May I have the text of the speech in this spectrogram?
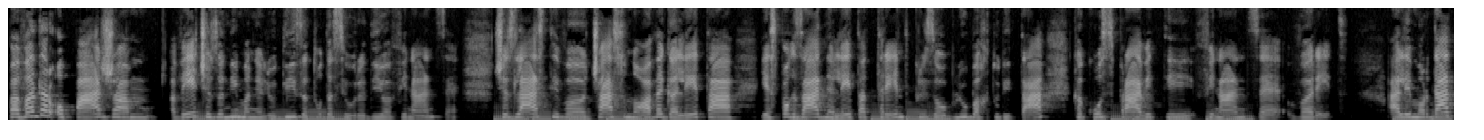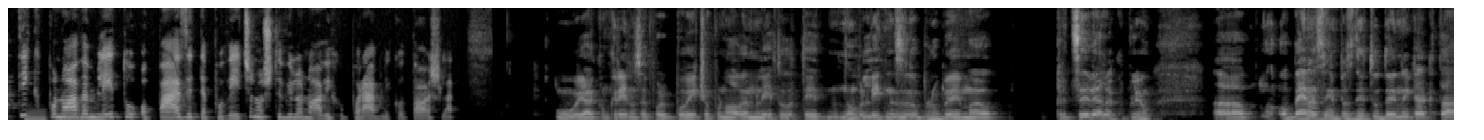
pa vendar opažam večje zanimanje ljudi za to, da si uredijo finance. Še zlasti v času novega leta je spoh zadnje leta trend pri zaobljubah tudi ta, kako spraviti finance v red. Ali morda tik po novem letu opazite povečano število novih uporabnikov tošla? Uh, ja, konkretno se je povečal po novem letu, te novoletne zaobljube imajo precej velik vpliv. Uh, Obenem se mi pa zdi tudi, da je nekako ta,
